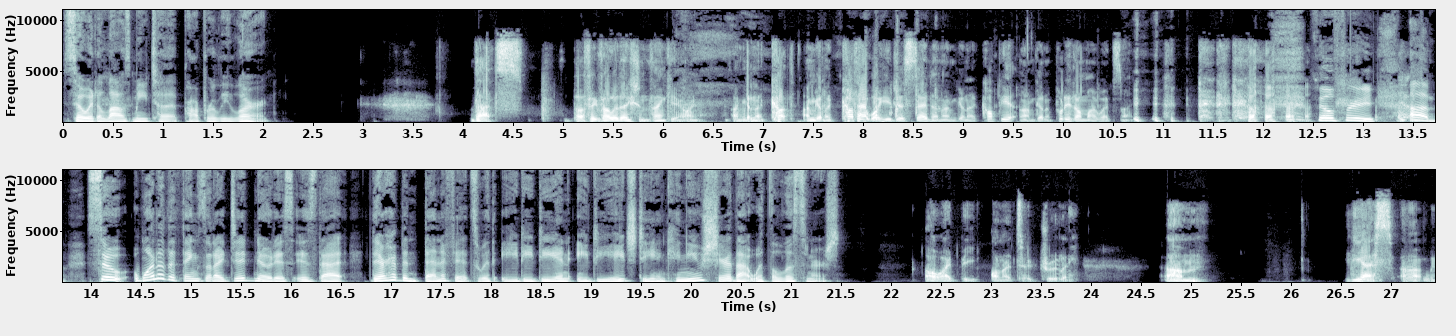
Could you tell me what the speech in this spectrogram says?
So it allows me to properly learn. That's perfect validation. Thank you. I, I'm going to cut. I'm going to cut out what you just said, and I'm going to copy it, and I'm going to put it on my website. Feel free. Um, so one of the things that I did notice is that there have been benefits with ADD and ADHD. And can you share that with the listeners? oh, I'd be honored to. Truly. Um, yes, uh, we,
